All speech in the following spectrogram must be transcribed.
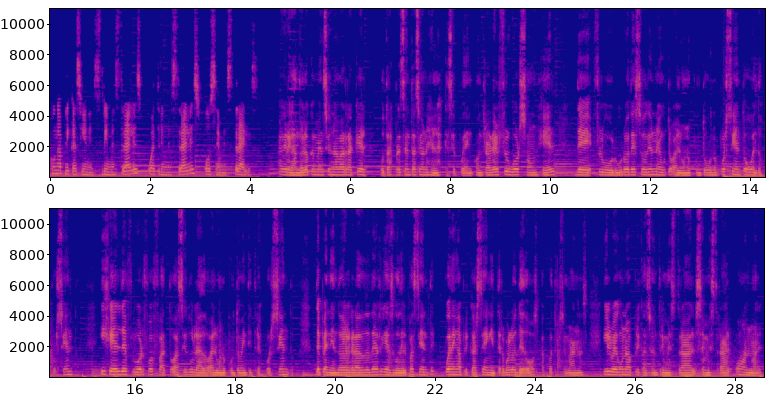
con aplicaciones trimestrales, cuatrimestrales o semestrales. Agregando a lo que mencionaba Raquel, otras presentaciones en las que se puede encontrar el flúor son gel de fluoruro de sodio neutro al 1.1% o al 2% y gel de fluorfosfato acidulado al 1.23%. Dependiendo del grado de riesgo del paciente, pueden aplicarse en intervalos de 2 a 4 semanas y luego una aplicación trimestral, semestral o anual,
